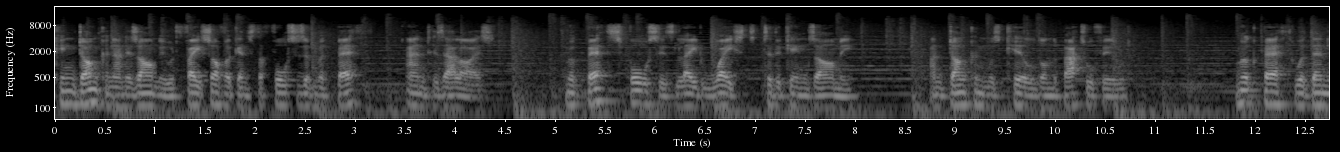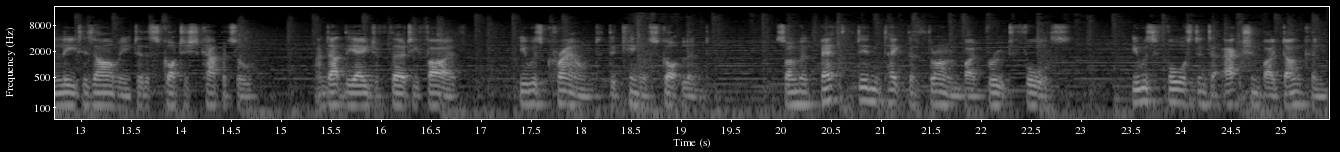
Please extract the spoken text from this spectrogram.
King Duncan and his army would face off against the forces of Macbeth and his allies. Macbeth's forces laid waste to the king's army, and Duncan was killed on the battlefield. Macbeth would then lead his army to the Scottish capital, and at the age of 35, he was crowned the King of Scotland. So Macbeth didn't take the throne by brute force. He was forced into action by Duncan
